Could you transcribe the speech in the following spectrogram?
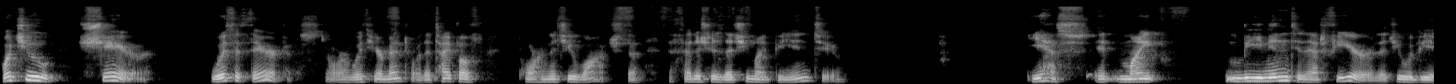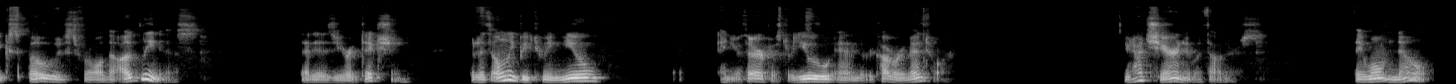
what you share with a therapist or with your mentor, the type of porn that you watch, the, the fetishes that you might be into. Yes, it might lean into that fear that you would be exposed for all the ugliness that is your addiction. But it's only between you and your therapist or you and the recovery mentor. You're not sharing it with others. They won't know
